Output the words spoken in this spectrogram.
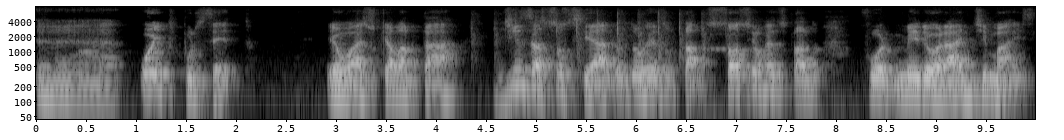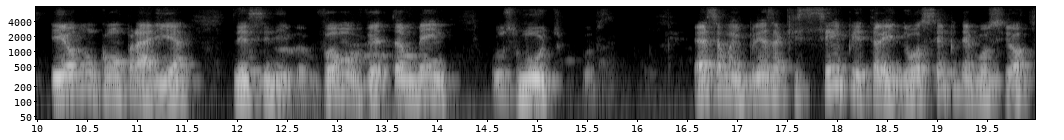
é, 8%. Eu acho que ela está desassociada do resultado. Só se o resultado for melhorar demais. Eu não compraria nesse nível. Vamos ver também os múltiplos. Essa é uma empresa que sempre tradou, sempre negociou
